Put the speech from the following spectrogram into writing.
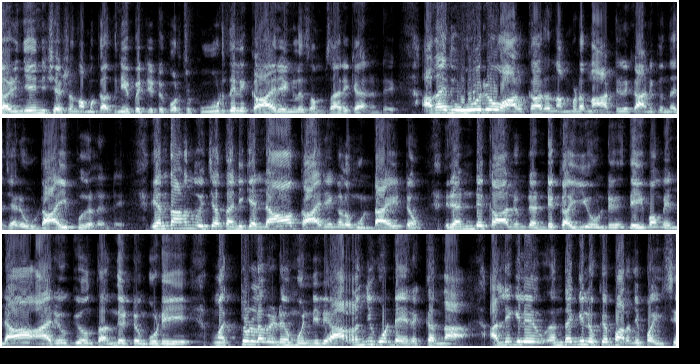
കഴിഞ്ഞതിന് ശേഷം നമുക്ക് അതിനെ പറ്റിയിട്ട് കുറച്ച് കൂടുതൽ കാര്യങ്ങൾ സംസാരിക്കാനുണ്ട്. അതായത് ഓരോ ആൾക്കാരും നമ്മുടെ നാട്ടിൽ കാണിക്കുന്ന ചില ഉടായ്പകളുണ്ട്. എന്താണെന്ന് വെച്ചാൽ തനിക്ക് എല്ലാ കാര്യങ്ങളും ഉണ്ടായിട്ടും രണ്ട് കാലും രണ്ട് കൈയും ഉണ്ട്. ദൈവം എല്ലാ ആരോഗ്യവും തന്നിട്ടും കൂടി മറ്റുള്ളവരുടെ മുന്നിൽ അറിഞ്ഞുകൊണ്ട് ഇരക്കുന്ന അല്ലെങ്കിൽ എന്തെങ്കിലുമൊക്കെ പറഞ്ഞ് പൈസ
